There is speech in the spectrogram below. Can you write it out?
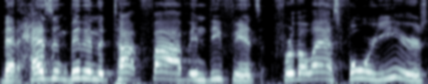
that hasn't been in the top five in defense for the last four years,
